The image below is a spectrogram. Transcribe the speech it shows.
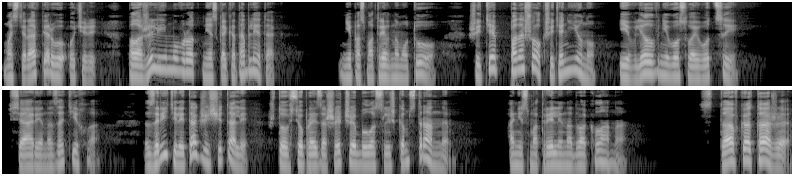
Мастера в первую очередь положили ему в рот несколько таблеток. Не посмотрев на Муту, Шите подошел к Шитяньюну и влил в него своего ци. Вся арена затихла. Зрители также считали, что все произошедшее было слишком странным. Они смотрели на два клана. «Ставка та же.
